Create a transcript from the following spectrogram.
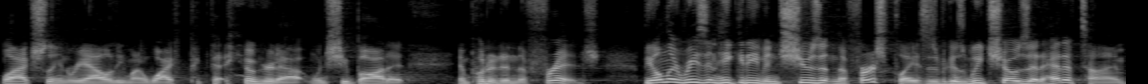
Well, actually, in reality, my wife picked that yogurt out when she bought it and put it in the fridge. The only reason he could even choose it in the first place is because we chose it ahead of time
